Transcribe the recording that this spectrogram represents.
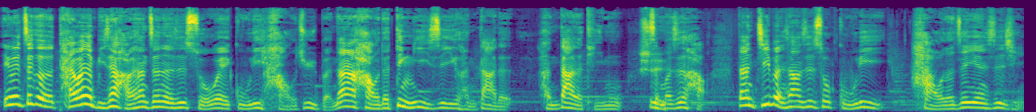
因为这个台湾的比赛好像真的是所谓鼓励好剧本，当然好的定义是一个很大的很大的题目，什么是好？但基本上是说鼓励好的这件事情，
